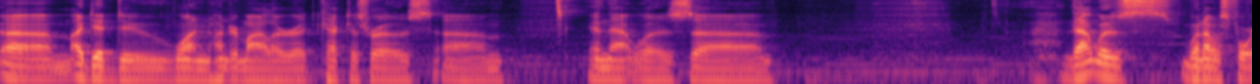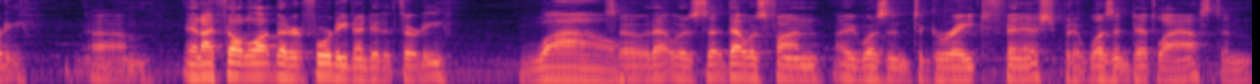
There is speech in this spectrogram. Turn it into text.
um, I did do one 100 miler at Cactus Rose, um, and that was uh, that was when I was 40, um, and I felt a lot better at 40 than I did at 30. Wow. So that was uh, that was fun. It wasn't a great finish, but it wasn't dead last, and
